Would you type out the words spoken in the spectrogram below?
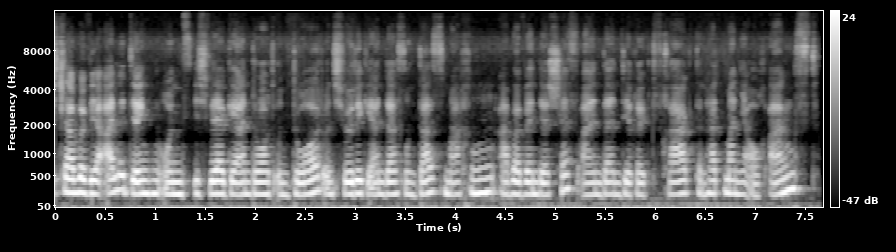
Ich glaube, wir alle denken uns, ich wäre gern dort und dort und ich würde gern das und das machen. Aber wenn der Chef einen dann direkt fragt, dann hat man ja auch Angst,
